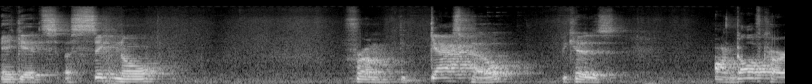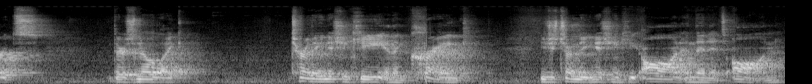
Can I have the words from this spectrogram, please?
It gets a signal from the gas pedal because on golf carts there's no like turn the ignition key and then crank. You just turn the ignition key on and then it's on.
